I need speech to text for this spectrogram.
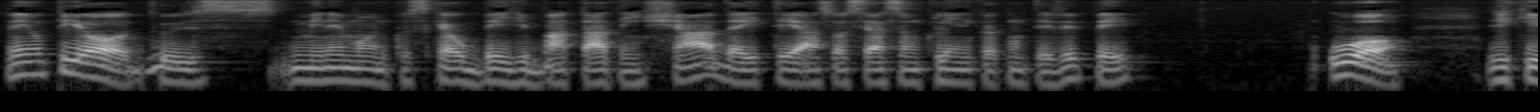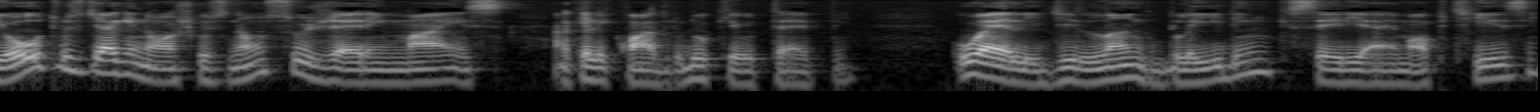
Vem o pior dos mnemônicos, que é o B de batata inchada e ter associação clínica com TVP. O O, de que outros diagnósticos não sugerem mais aquele quadro do que o TEP. O L de lung bleeding, que seria a hemoptise.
